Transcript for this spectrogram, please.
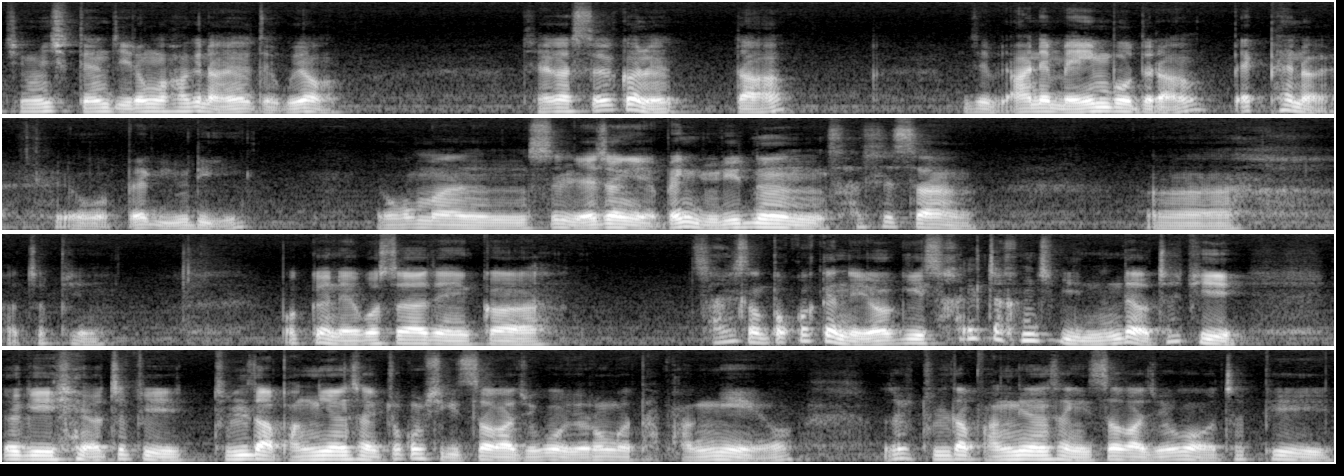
지금 인식 되는지 이런 거 확인 안 해도 되고요. 제가 쓸 거는 딱 이제 안에 메인보드랑 백 패널, 요거 백 유리 요것만 쓸 예정이에요. 백 유리는 사실상 어, 어차피 벗겨내고 써야 되니까 사실상 똑같겠네. 여기 살짝 흠집이 있는데 어차피 여기 어차피 둘 다 박리 현상이 조금씩 있어가지고 이런 거 다 박리예요. 어차피 둘 다 박리 현상이 있어가지고 어차피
